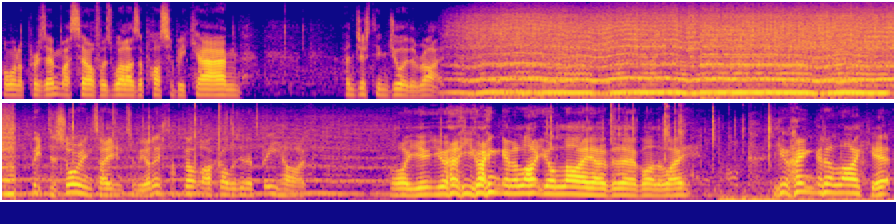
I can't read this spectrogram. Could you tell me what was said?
I want to present myself as well as I possibly can, and just enjoy the ride. A bit disorientating to be honest. I felt like I was in a beehive. Oh, you you you ain't gonna like your lie over there, by the way. You ain't gonna like it.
